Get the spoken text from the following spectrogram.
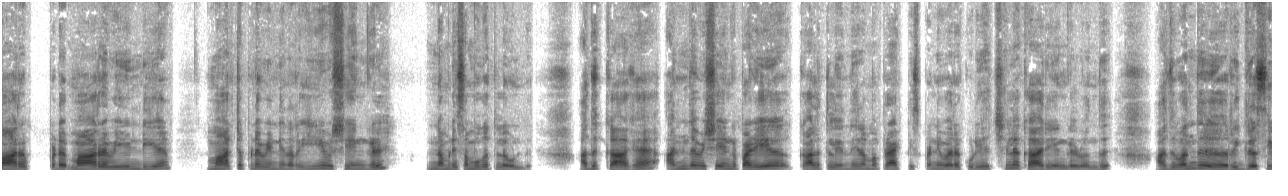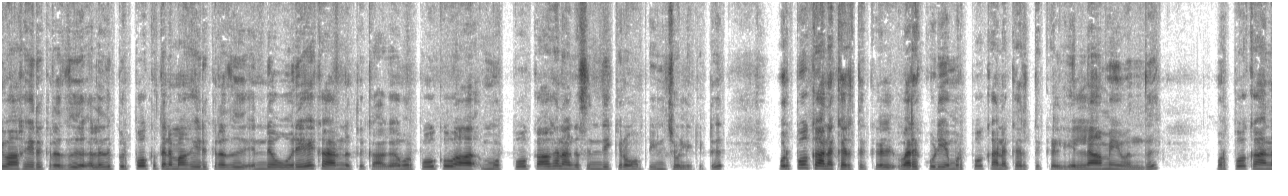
மாறப்பட மாற வேண்டிய மாற்றப்பட வேண்டிய நிறைய விஷயங்கள் நம்முடைய சமூகத்தில் உண்டு. அதுக்காக அந்த விஷயங்கள் பழைய காலத்துலேருந்தே நம்ம ப்ராக்டிஸ் பண்ணி வரக்கூடிய சில காரியங்கள் வந்து அது வந்து ரிக்ரெசிவாக இருக்கிறது அல்லது பிற்போக்குத்தனமாக இருக்கிறது என்ற ஒரே காரணத்துக்காக முற்போக்குவா முற்போக்காக நாங்கள் சிந்திக்கிறோம் அப்படின்னு சொல்லிக்கிட்டு முற்போக்கான கருத்துக்கள் வரக்கூடிய முற்போக்கான கருத்துக்கள் எல்லாமே வந்து முற்போக்கான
